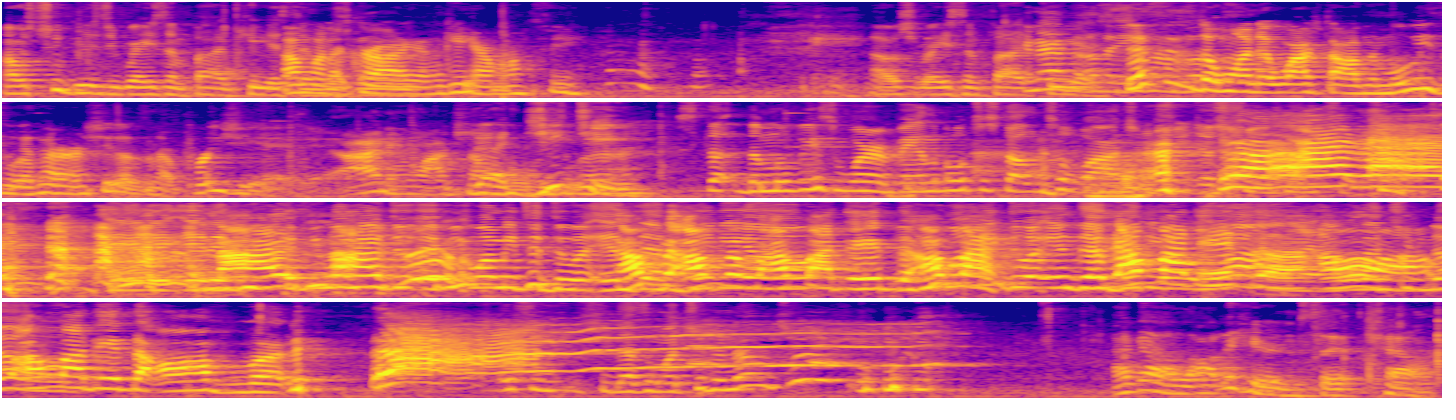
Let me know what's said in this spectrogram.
I was too busy raising five kids. I'm gonna was cry going- on camera. See. I was raising five Can kids. This is the one that watched all the movies with her. And she doesn't appreciate it. I didn't watch no Yeah, Gigi. St- the movies were available to Stella to watch, and she just chose not to. And, and Nah, if, you, if you want me to do, if you want me to do an in-depth I'm, I'm, video, I'm about to hit the. if you I'm want about, me to do an in-depth I'm video, about to hit the. why, I'll let uh, you oh, know. I'm about to hit the off button. But she, she doesn't want you to know the truth. I got a lot of hearing set talent.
